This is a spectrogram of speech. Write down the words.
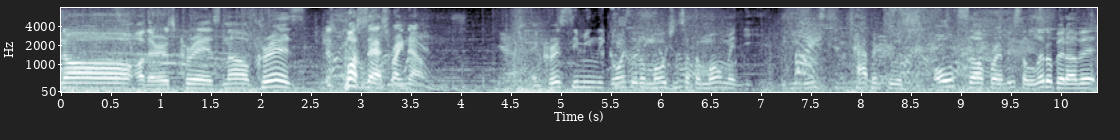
no. Oh, there's Chris. No, Chris. This is bust ass right now. And Chris seemingly going through the motions at the moment. He he needs to tap into his old self or at least a little bit of it.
